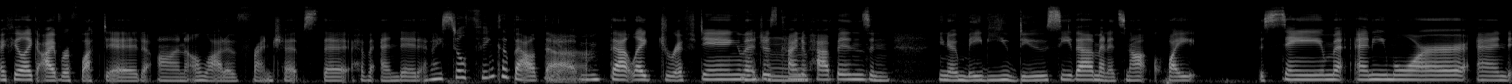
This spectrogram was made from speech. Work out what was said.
I feel like I've reflected on a lot of friendships that have ended and I still think about them. That like drifting that just kind of mm-hmm. happens and you know, maybe you do see them and it's not quite the same anymore and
